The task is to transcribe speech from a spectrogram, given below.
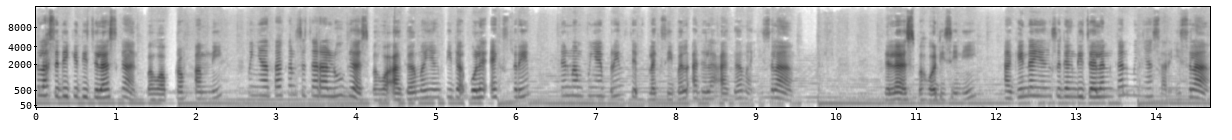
telah sedikit dijelaskan bahwa Prof. Amni menyatakan secara lugas bahwa agama yang tidak boleh ekstrim dan mempunyai prinsip fleksibel adalah agama Islam. Jelas bahwa di sini agenda yang sedang dijalankan menyasar Islam.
